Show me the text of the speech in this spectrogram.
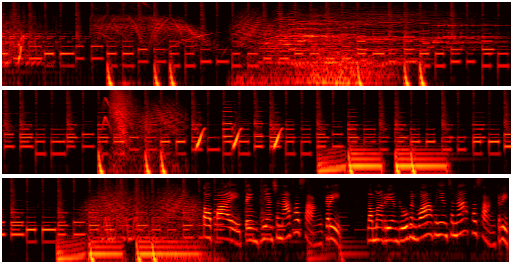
่อไปเป็นพยัญชนะภาษาอังกฤษ เรามาเรียนรู้กันว่าพยัญชนะภาษาอังกฤษ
